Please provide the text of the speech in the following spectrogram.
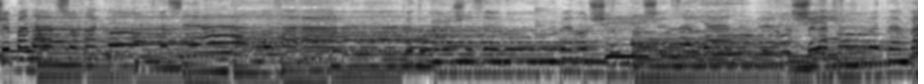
שפניו צוחקות ושיער לא זהב תדעו שזה הוא והושיט את היד ולטפו את אבק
